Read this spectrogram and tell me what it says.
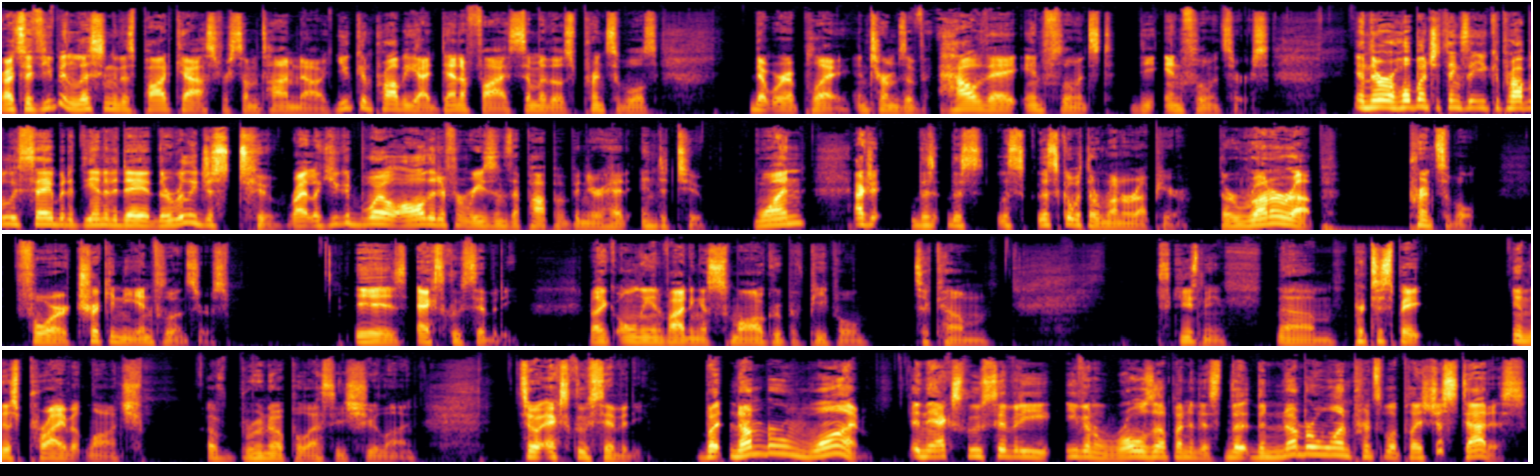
Right? So if you've been listening to this podcast for some time now, you can probably identify some of those principles that were at play in terms of how they influenced the influencers. And there are a whole bunch of things that you could probably say, but at the end of the day, they're really just two, right? Like you could boil all the different reasons that pop up in your head into two. One, actually, this, this let's let's go with the runner up here. The runner up principle for tricking the influencers is exclusivity, like only inviting a small group of people to come, excuse me, um, participate in this private launch of Bruno Palessi's shoe line. So exclusivity. But number one, and the exclusivity even rolls up under this, the, the number one principle at play is just status.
